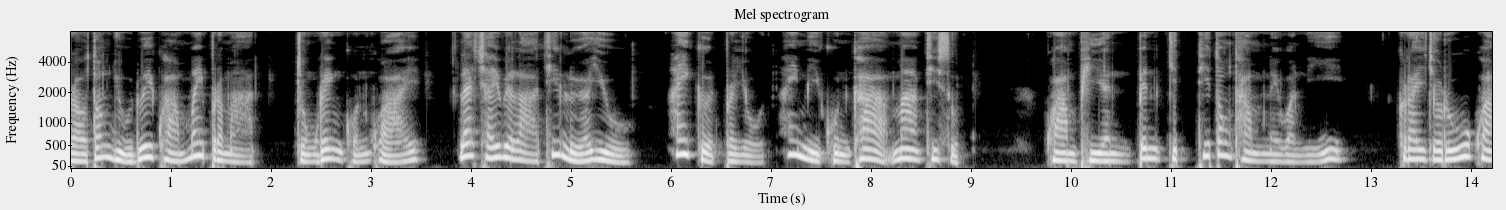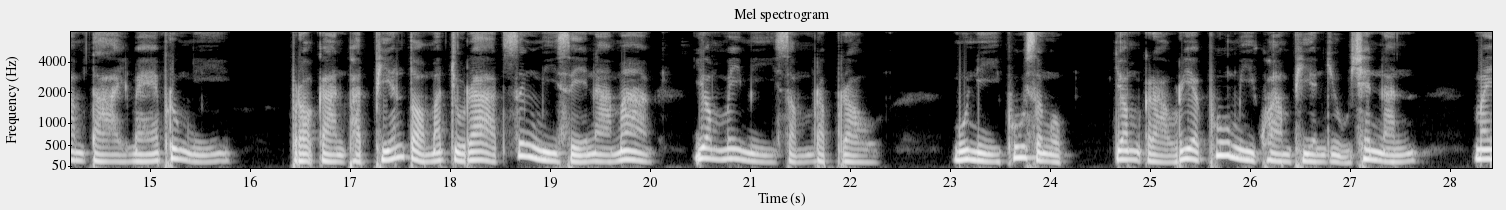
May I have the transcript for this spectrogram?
เราต้องอยู่ด้วยความไม่ประมาท จงเร่งขนขวาย และใช้เวลาที่เหลืออยู่ ให้เกิดประโยชน์ให้มีคุณค่ามากที่สุด ความเพียรเป็นกิจที่ต้องทำในวันนี้ ใครจะรู้ความตายแม้พรุ่งนี้ เพราะการผัดเพี้ยนต่อมัจจุราชซึ่งมีเสนามาก ย่อมไม่มีสำหรับเรา มุนีผู้สงบ ย่อมกล่าวเรียกผู้มีความเพียรอยู่เช่นนั้น ไม่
